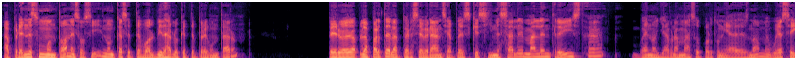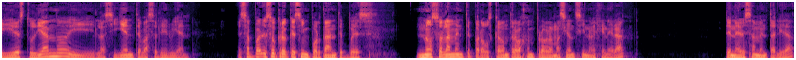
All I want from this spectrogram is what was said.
Aprendes un montón, eso sí, nunca se te va a olvidar lo que te preguntaron. Pero la, la parte de la perseverancia, pues que si me sale mal la entrevista, bueno, ya habrá más oportunidades, ¿no? Me voy a seguir estudiando y la siguiente va a salir bien. Eso creo que es importante, pues, no solamente para buscar un trabajo en programación, sino en general, tener esa mentalidad.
